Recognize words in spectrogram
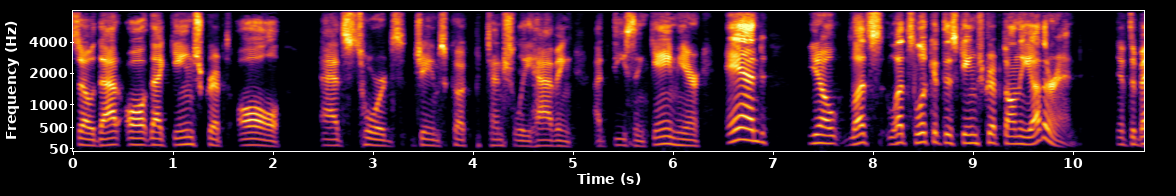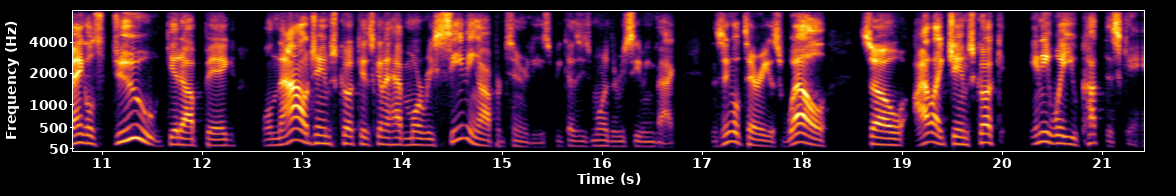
So that all that game script all adds towards James Cook potentially having a decent game here. And you know, let's let's look at this game script on the other end. If the Bengals do get up big, well, now James Cook is going to have more receiving opportunities because he's more the receiving back than Singletary as well. So I like James Cook any way you cut this game.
